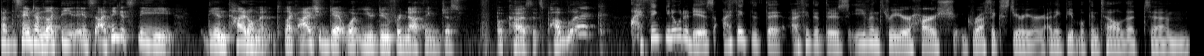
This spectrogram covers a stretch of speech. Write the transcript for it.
but at the same time like the it's i think it's the the entitlement like i should get what you do for nothing just because it's public I think you know what it is. I think that the I think that there's even through your harsh, gruff exterior, I think people can tell that um,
